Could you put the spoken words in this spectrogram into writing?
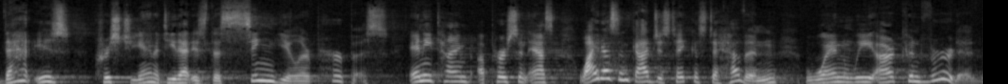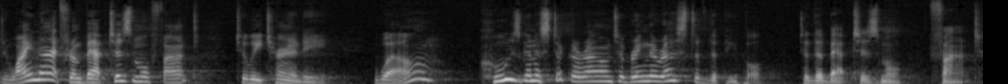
That is Christianity. That is the singular purpose Anytime a person asks, why doesn't God just take us to heaven when we are converted? Why not from baptismal font to eternity? Well, who's going to stick around to bring the rest of the people to the baptismal font?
